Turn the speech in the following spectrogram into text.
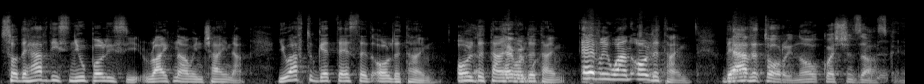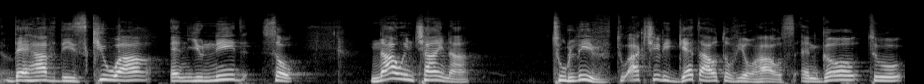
So they have this new policy right now in China. You have to get tested all the time, all the time, all the everyone. time. Everyone, all the time. They have Mandatory, no questions asked. Yeah. they have this QR, and you need so now in China to live to actually get out of your house and go to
